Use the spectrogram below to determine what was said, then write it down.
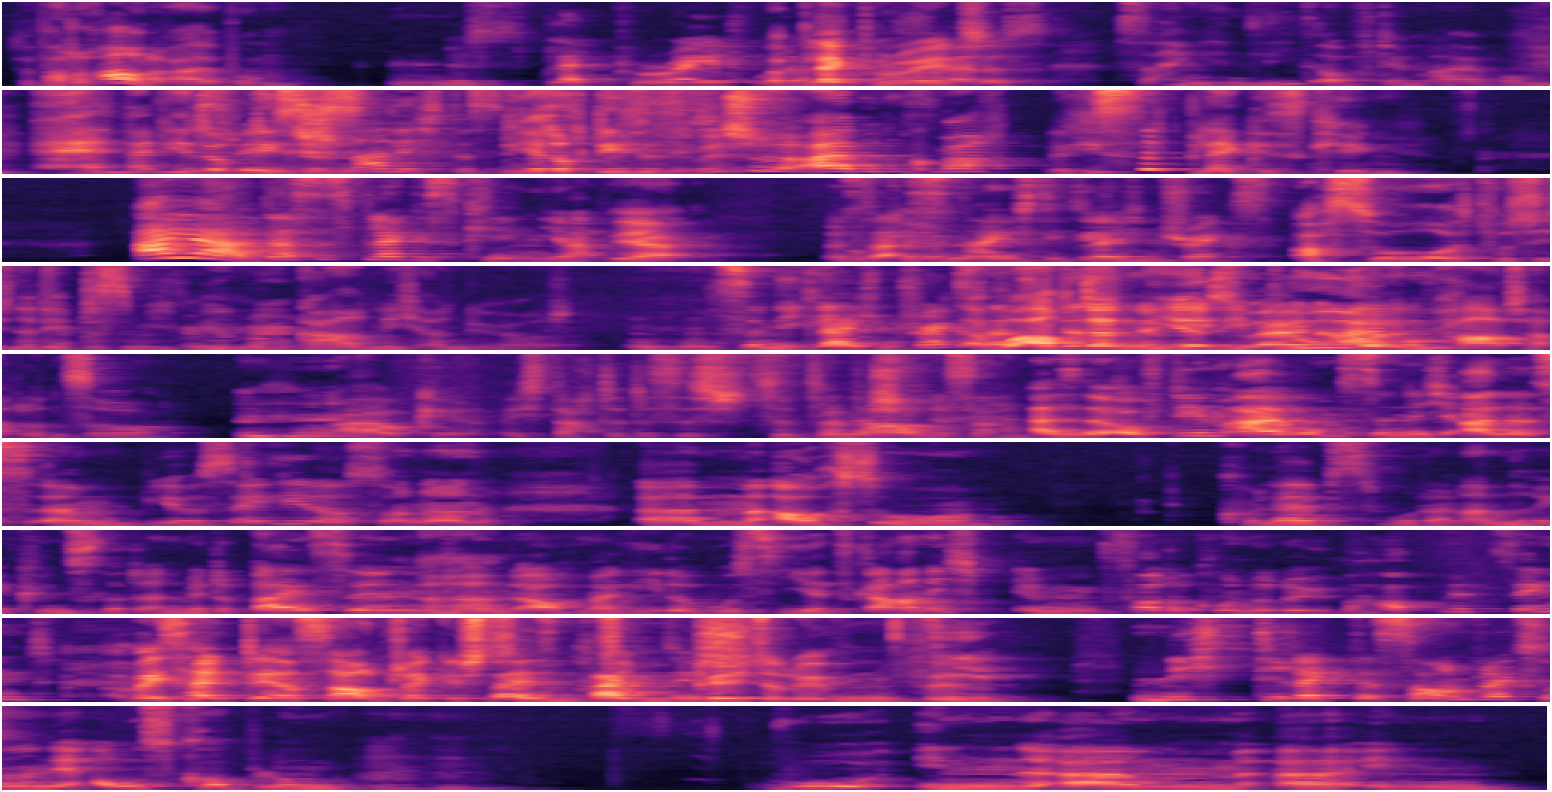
Das war doch auch ein Album. Das Black Parade, wo oh, Black Parade. Das ist eigentlich ein Lied auf dem Album. Hä, nein, die hat doch dieses, die hat doch so dieses Visual-Album gemacht. Hieß das Black is King? Ah ja, das ist Black is King, ja. Ja. Das okay. sind eigentlich die gleichen Tracks. Ach so, das wusste ich nicht. Ich habe das nämlich mhm. mir noch gar nicht angehört. Mhm, das sind die gleichen Tracks. Aber also auch dann hier die Blue einen Part hat und so. Mhm. Ah, okay. Ich dachte, das ist, sind zwei genau. verschiedene Sachen. Also auf dem Album sind nicht alles ähm, Beyoncé-Lieder, sondern ähm, auch so Collabs, wo dann andere Künstler dann mit dabei sind Aha. und auch mal Lieder, wo sie jetzt gar nicht im Vordergrund oder überhaupt mitsingt. Aber es halt der Soundtrack ist zum, zum König der Löwen Film. nicht direkt der Soundtrack, sondern eine Auskopplung, mhm. wo in, ähm, äh, in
